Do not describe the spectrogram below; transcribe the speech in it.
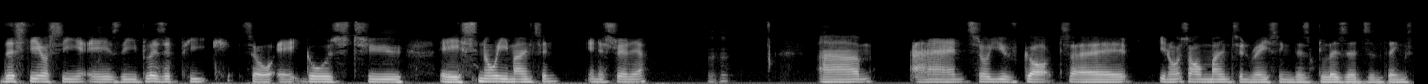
this DLC is the Blizzard Peak. So it goes to a snowy mountain in Australia. Mhm. Um, and so you've got, uh, you know, it's all mountain racing. There's blizzards and things.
